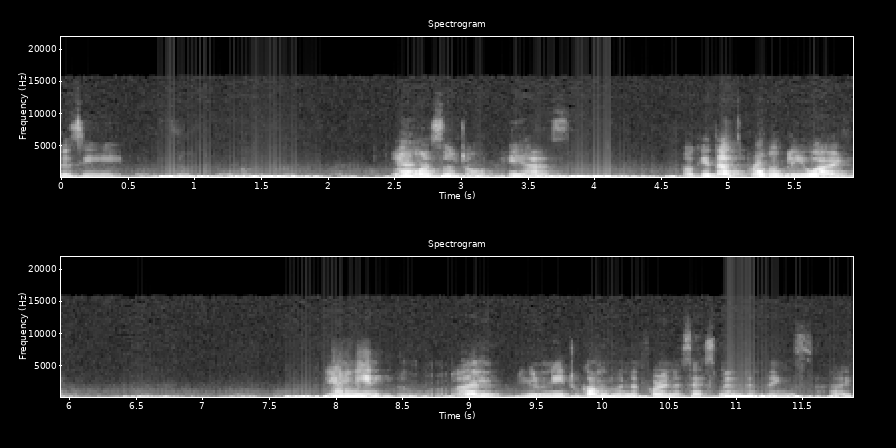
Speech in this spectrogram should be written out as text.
Does he low muscle tone? He has. Okay, that's probably why. You need, I'll, you need to come to an, for an assessment and things. I,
